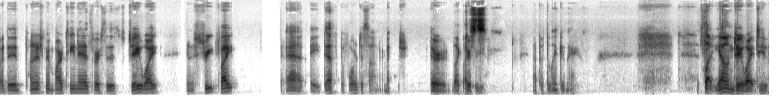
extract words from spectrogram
I did Punishment Martinez versus Jay White in a street fight at a Death Before Dishonor match, or like pay per view. Nice. I put the link in there. It's like young Jay White too.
